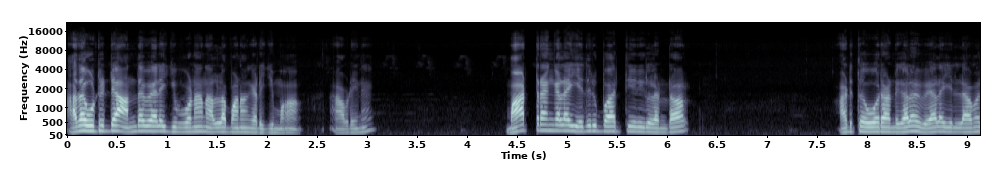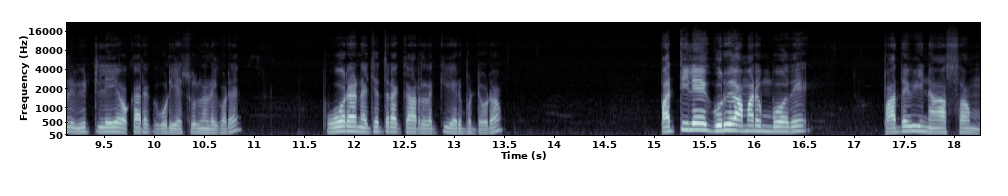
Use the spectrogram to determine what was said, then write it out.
அதை விட்டுட்டு அந்த வேலைக்கு போனால் நல்ல பணம் கிடைக்குமா? அப்படின்னு மாற்றங்களை எதிர்பார்த்தீர்கள் என்றால் அடுத்த ஓராண்டு காலம் வேலை இல்லாமல் வீட்டிலேயே உட்காரக்கூடிய சூழ்நிலை கூட பூரா நட்சத்திரக்காரர்களுக்கு ஏற்பட்டுவிடும். பத்திலே குரு அமரும்போது பதவி நாசம்.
